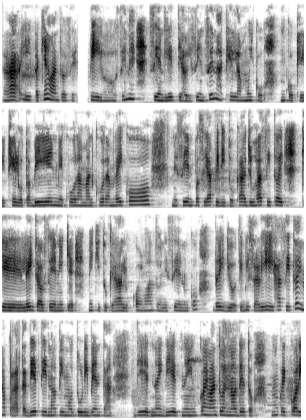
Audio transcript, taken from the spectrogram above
હા, ઈ તો ક્યાં વાંધો છે? તી હશે ને સેન લેતી આવી. સેન છે ને ઠેલા મૂકો હું કહું કે ઠેલો તો બેન મેં ખોરામાં ખોરામ રાખ્યો ને સેન પછી આપી દીધો. કાજુ હાસી થઈ કે લઈ જાવ સેન કે. મેં કીધું કે હાલો, કોઈ વાંધો નહીં. સેન હું કહું, દઈ ગયો હતી બિસાડી હાસી થઈ. નકર આટા દેતી જ નહોતી મોધુડી બેન તા. દે જ નહીં, દે જ નહીં. કંઈ વાંધો ન દેતો. હું કંઈક કરી.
